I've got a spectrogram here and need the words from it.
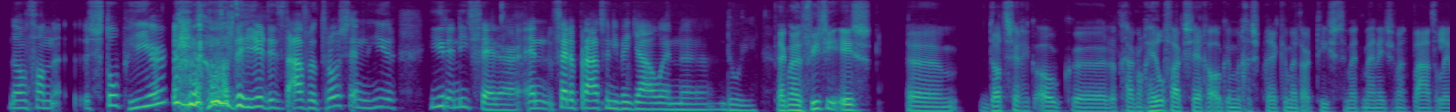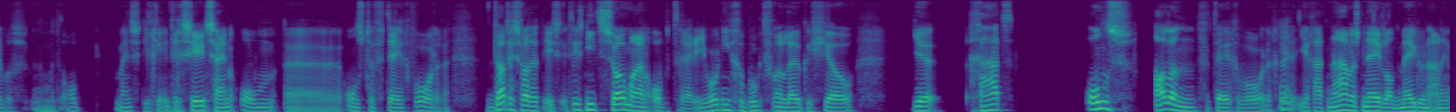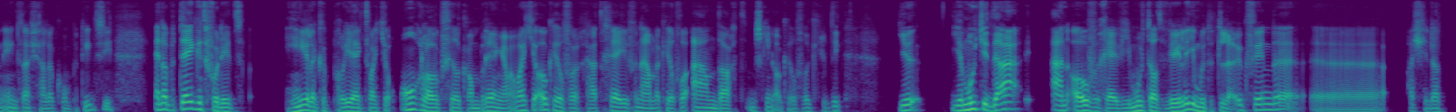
dan van stop hier, want hier, dit is de Afrotros en hier, hier en niet verder. En verder praten we niet met jou en eh, doei. Kijk, mijn visie is, ehm, dat zeg ik ook, eh, dat ga ik nog heel vaak zeggen, ook in mijn gesprekken met artiesten, met managers, met platenlabels, noem het op. Mensen die geïnteresseerd zijn om eh, ons te vertegenwoordigen. Dat is wat het is. Het is niet zomaar een optreden. Je wordt niet geboekt voor een leuke show. Je gaat ons allen vertegenwoordigen. Ja. Je gaat namens Nederland meedoen aan een internationale competitie. En dat betekent voor dit heerlijke project, wat je ongelooflijk veel kan brengen, maar wat je ook heel veel gaat geven, namelijk heel veel aandacht, misschien ook heel veel kritiek. Je, je moet je daar aan overgeven. Je moet dat willen, je moet het leuk vinden. Eh, als, je dat,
